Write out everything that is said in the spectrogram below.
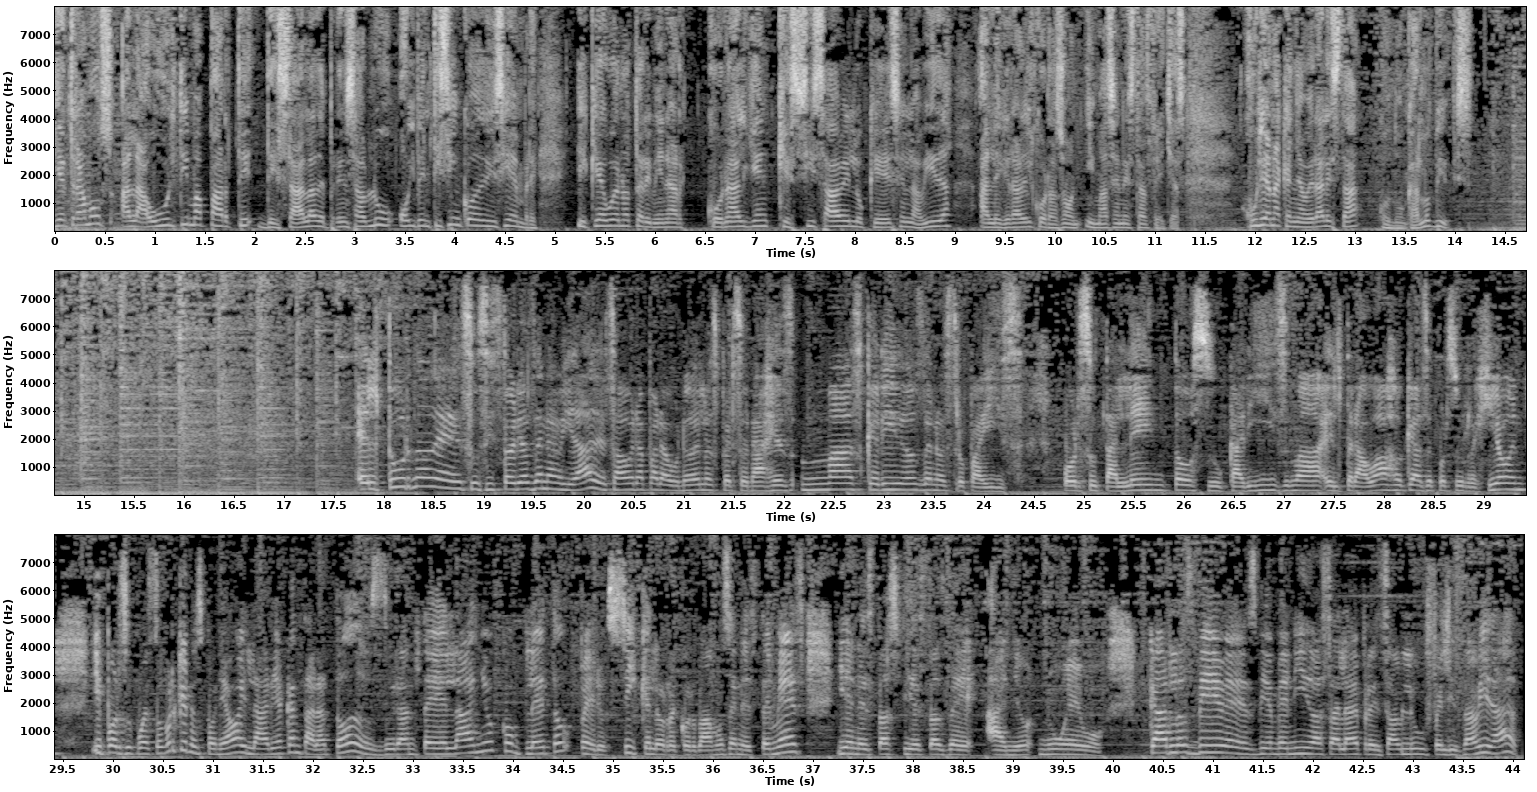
Y entramos a la última parte de Sala de Prensa Blue, hoy 25 de diciembre. Y qué bueno terminar con alguien que sí sabe lo que es en la vida alegrar el corazón y más en estas fechas. Juliana Cañaveral está con don Carlos Vives. El turno de sus historias de Navidad es ahora para uno de los personajes más queridos de nuestro país, por su talento, su carisma, el trabajo que hace por su región y por supuesto porque nos pone a bailar y a cantar a todos durante el año completo, pero sí que lo recordamos en este mes y en estas fiestas de Año Nuevo. Carlos Vives, bienvenido a Sala de Prensa Blue. Feliz Navidad.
